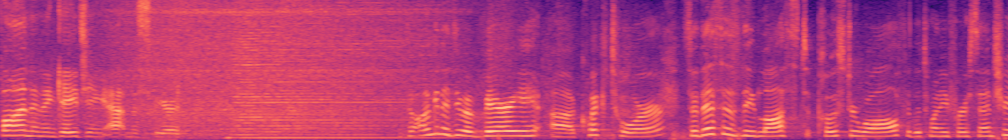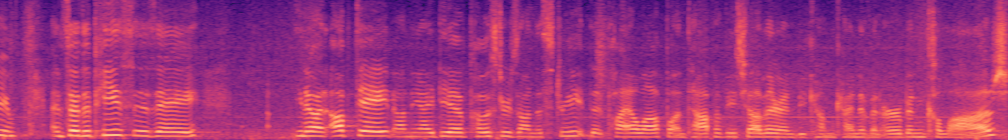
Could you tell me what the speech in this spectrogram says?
fun and engaging atmosphere. So I'm going to do a very uh, quick tour. So this is the lost poster wall for the 21st century. And so the piece is a you know, an update on the idea of posters on the street that pile up on top of each other and become kind of an urban collage.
